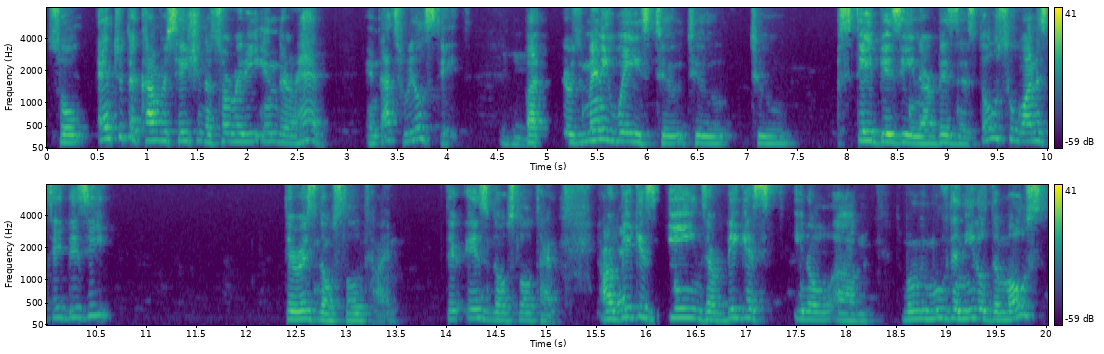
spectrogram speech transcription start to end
So enter the conversation that's already in their head and that's real estate. Mm-hmm. But there's many ways to to to stay busy in our business. Those who want to stay busy, there is no slow time. There is no slow time. Our biggest gains, our biggest, you know, um, when we move the needle the most,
